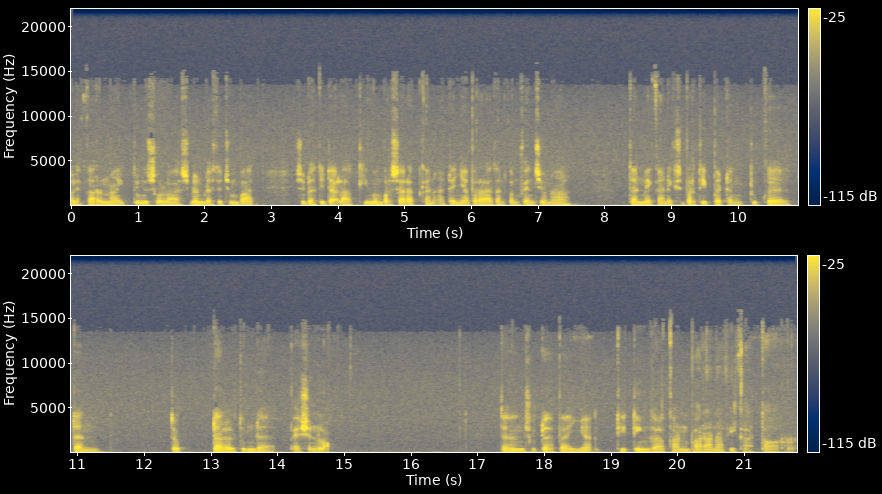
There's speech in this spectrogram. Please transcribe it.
Oleh karena itu, SOLA 1974 sudah tidak lagi mempersyaratkan adanya peralatan konvensional dan mekanik seperti badang duga dan todal tunda passion lock dan sudah banyak ditinggalkan para navigator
